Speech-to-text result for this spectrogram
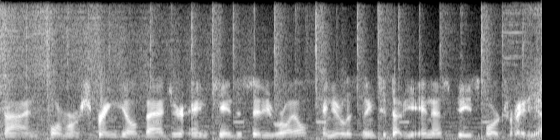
Stein, former Spring Hill Badger and Kansas City Royal, and you're listening to WNSP Sports Radio.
